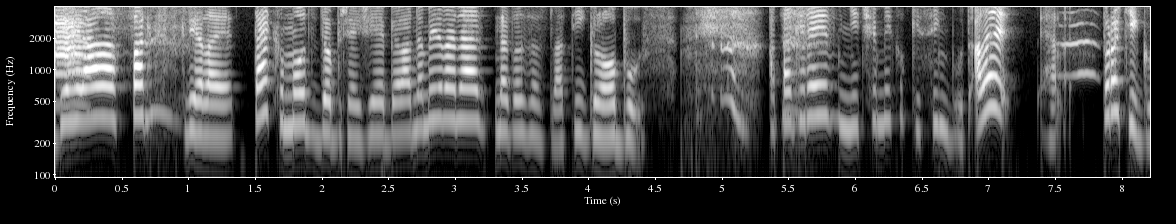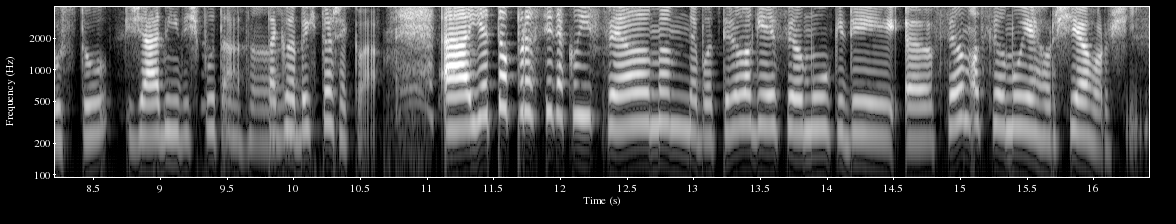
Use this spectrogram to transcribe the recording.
kde hrála fakt skvěle, tak moc dobře, že byla nominovaná na to za Zlatý Globus. A pak hraje v něčem jako Kissing Booth. Ale hele, proti gustu žádný disputát, Aha. takhle bych to řekla. A je to prostě takový film, nebo trilogie filmů, kdy uh, film od filmu je horší a horší.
